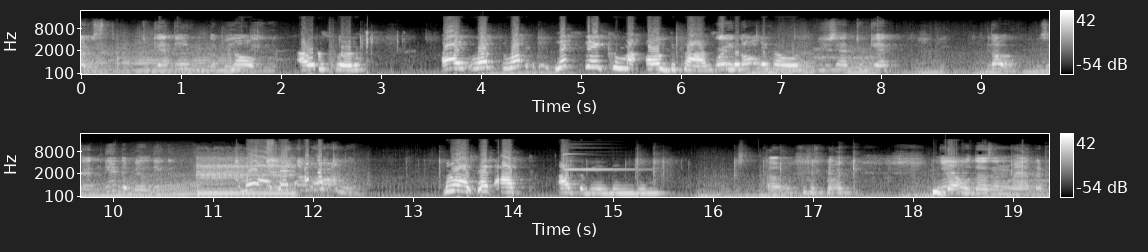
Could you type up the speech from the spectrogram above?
First to get in the No. I was first. I what what? Let's take my, all the cars. Wait, Let's no. You said to get. No, you said in the building. No, I said Come on! bro. I said at at the building. Boom. Oh. yeah, it doesn't matter.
